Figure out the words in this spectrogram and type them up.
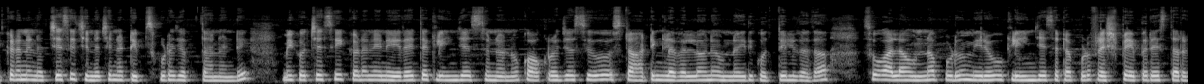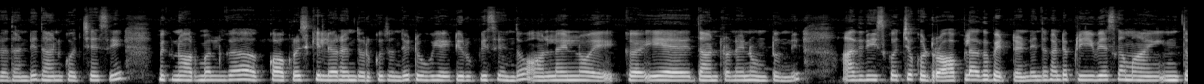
ఇక్కడ నేను వచ్చేసి చిన్న చిన్న టిప్స్ కూడా చెప్తానండి. మీకు వచ్చేసి ఇక్కడ నేను ఏదైతే క్లీన్ చేస్తున్నానో కాక్రోచెస్ స్టార్టింగ్ లెవెల్లోనే ఉన్నాయి ఇది కొత్తిల్లు కదా. సో అలా ఉన్నప్పుడు మీరు క్లీన్ చేసేటప్పుడు ఫ్రెష్ పేపర్ వేస్తారు కదండి. దానికి వచ్చేసి మీకు నార్మల్గా కాక్రోచ్ కిల్లర్ అని దొరుకుతుంది. టూ ఎయిటీ రూపీస్ ఏందో ఆన్లైన్లో ఏ దాంట్లోనైనా ఉంటుంది. అది తీసుకొచ్చి ఒక డ్రాప్ లాగా పెట్టండి. ఎందుకంటే ప్రీవియస్గా మా ఇంత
